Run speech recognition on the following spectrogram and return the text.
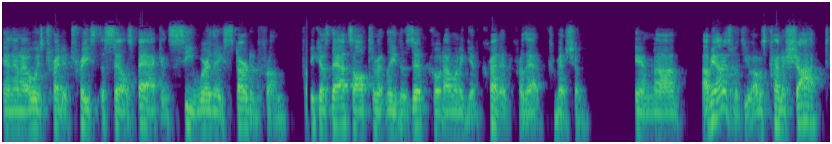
And then I always try to trace the sales back and see where they started from because that's ultimately the zip code. I want to give credit for that commission. And uh, I'll be honest with you, I was kind of shocked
